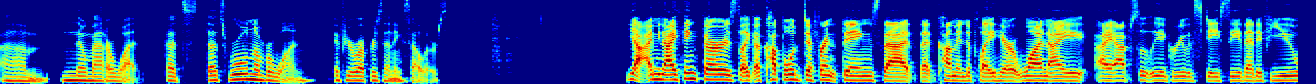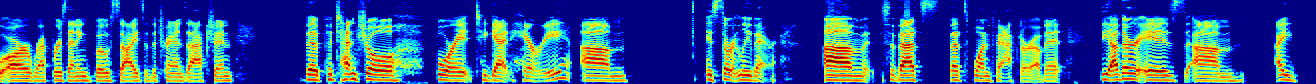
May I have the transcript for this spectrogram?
um, no matter what. That's that's rule number one if you're representing sellers. Yeah, I mean, I think there's like a couple different things that that come into play here. One, I I absolutely agree with Stacy that if you are representing both sides of the transaction, the potential for it to get hairy um, is certainly there. Um, so that's that's one factor of it. The other is um, I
